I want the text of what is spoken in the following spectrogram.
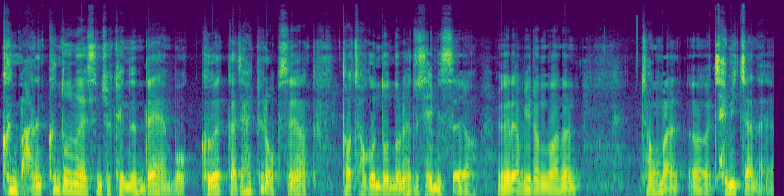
큰, 많은 큰 돈으로 했으면 좋겠는데, 뭐, 그것까지 할 필요 없어요. 더 적은 돈으로 해도 재밌어요. 왜냐면 이런 거는 정말, 어, 재밌잖아요.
